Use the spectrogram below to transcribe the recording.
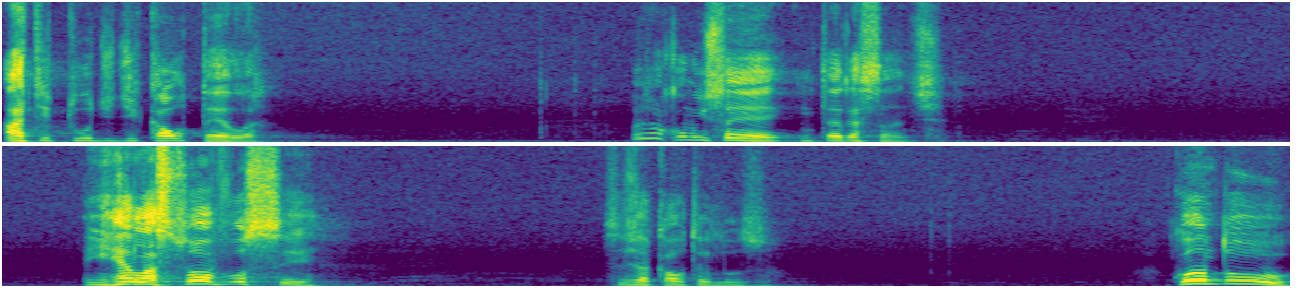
atitude de cautela. Veja como isso é interessante. Em relação a você, seja cauteloso. Quando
